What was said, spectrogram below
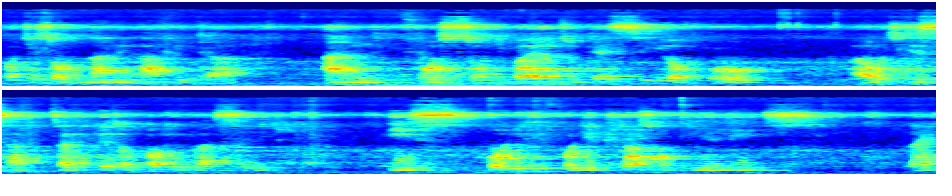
purchase of land in Africa and for such buyer to get C of O, uh, which is a certificate of occupancy, is only for the class of the elites. Like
